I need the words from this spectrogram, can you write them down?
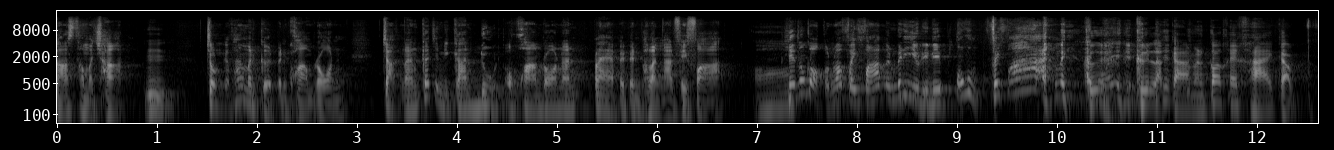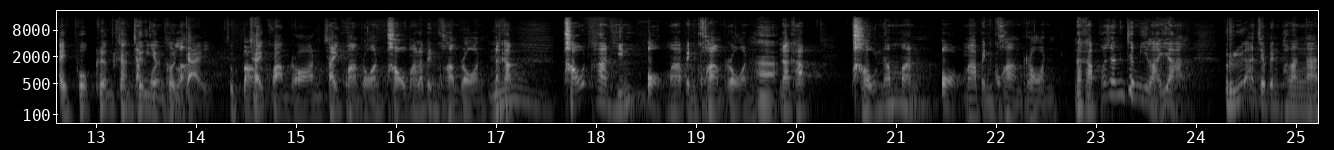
ก๊าซธรรมชาติอืมจนกระทั่งมันเกิดเป็นความร้อน จากนั้นก็จะมีการดูดเอาความร้อนนั้น แปลไปเป็นพลังงานไฟฟ้า เฮียต้องบอกก่อนว่าไฟฟ้ามันไม่ได้อยู่ดีๆตุ้มไฟฟ้าไม่คือคือหลักการมันก็คล้ายๆ กับไอ้พวกเครื่องจักรเครื่องยนต์กลไกถูกต้องใช้ความร้อนใช้ความร้อนเผามาแล้วเป็นความร้อนนะครับเผาถ่านหินออกมาเป็นความร้อนฮะนะครับเผาน้ำมันออกมาเป็นความร้อนนะครับ เพราะฉะนั้นจะมีหลายอย่าง หรืออาจจะเป็นพลังงาน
